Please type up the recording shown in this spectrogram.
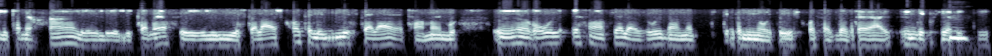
les, commerçants, les, les, commerces et les milieux scolaires, je crois que le milieu scolaire a quand même un rôle essentiel à jouer dans notre communauté. Je crois que ça devrait être une des priorités.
